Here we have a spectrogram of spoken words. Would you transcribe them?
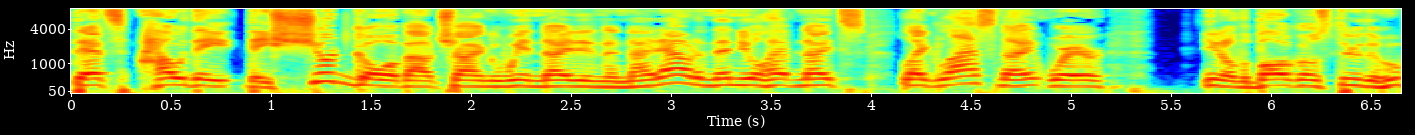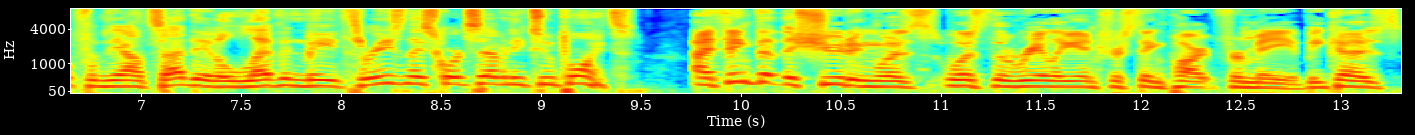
that's how they, they should go about trying to win night in and night out. And then you'll have nights like last night where, you know, the ball goes through the hoop from the outside. They had 11 made threes and they scored 72 points. I think that the shooting was was the really interesting part for me because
